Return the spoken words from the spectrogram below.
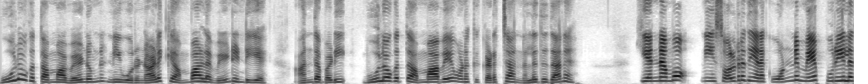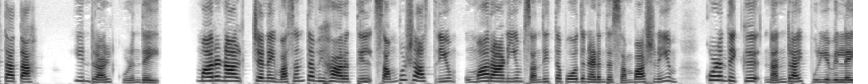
பூலோகத்து அம்மா வேணும்னு நீ ஒரு நாளைக்கு அம்பாள வேண்டிண்டியே. அந்தபடி பூலோகத்து அம்மாவே உனக்கு கிடைச்சா நல்லதுதானே? என்னமோ நீ சொல்றது எனக்கு ஒண்ணுமே புரியல தாத்தா. என்றாள் குழந்தை. மறுநாள் சென்னை வசந்த விஹாரத்தில் சம்பு சாஸ்திரியும் உமாராணியும் சந்தித்தபோது நடந்த சம்பாஷணையும் குழந்தைக்கு நன்றாய் புரியவில்லை.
